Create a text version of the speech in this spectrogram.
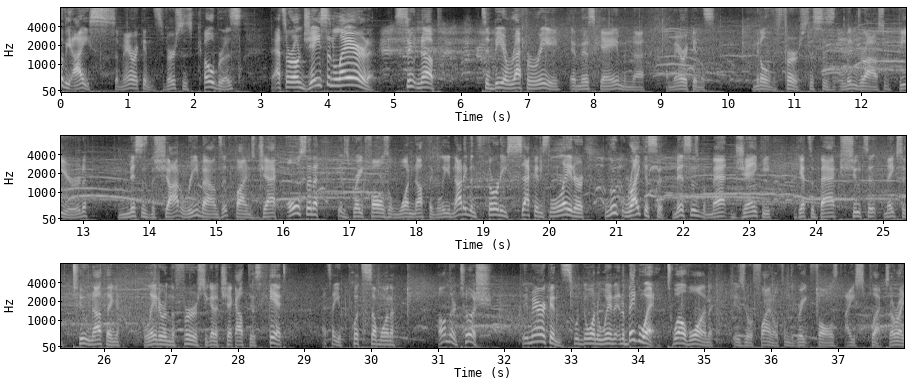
For the ice, Americans versus Cobras. That's our own Jason Laird suiting up to be a referee in this game. And uh, Americans, middle of the first. This is Lindros Beard. Misses the shot, rebounds it, finds Jack Olson, gives Great Falls a 1 0 lead. Not even 30 seconds later, Luke Reichison misses, but Matt Janke gets it back, shoots it, makes it 2 0. Later in the first, you got to check out this hit. That's how you put someone on their tush. The Americans would go on to win in a big way. 12 1 is your final from the Great Falls Iceplex. All right.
